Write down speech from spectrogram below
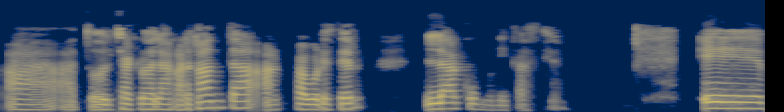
a, a, todo el chakra de la garganta, a favorecer la comunicación. Eh,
